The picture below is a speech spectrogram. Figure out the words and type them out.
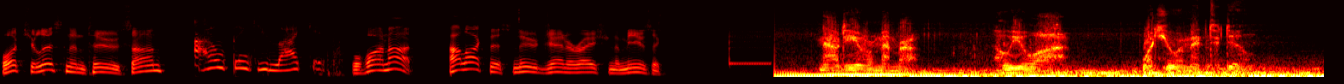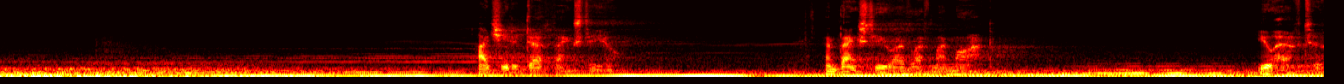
What you listening to, son? I don't think you like it. Well, why not? I like this new generation of music. Now do you remember who you are? What you were meant to do? I cheated death thanks to you. And thanks to you, I've left my mark. You have too.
